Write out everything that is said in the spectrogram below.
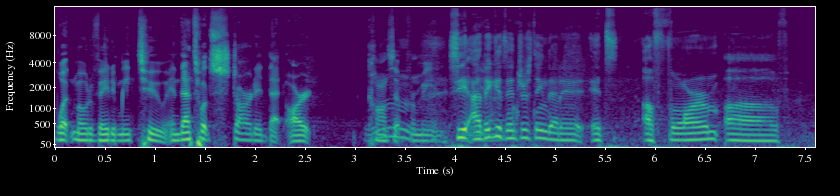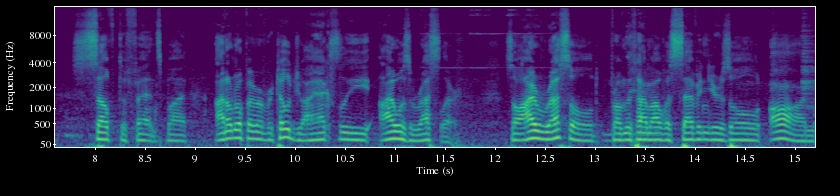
what motivated me too. And that's what started that art concept Mm. for me. See, I think it's interesting that it, it's a form of self-defense, but I don't know if I've ever told you. I actually I was a wrestler, so I wrestled from the time I was seven years old on.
